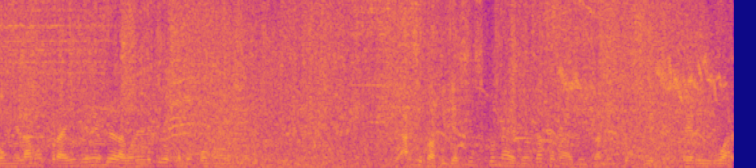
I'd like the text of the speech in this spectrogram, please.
Congelamos por ahí. Miren ese dragón eléctrico como come hace papillas, es una defensa como el ayuntamiento 7, pero igual,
